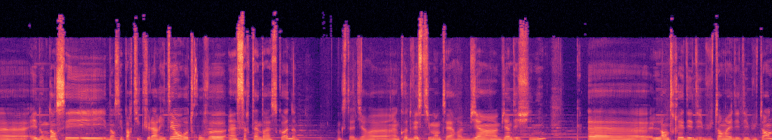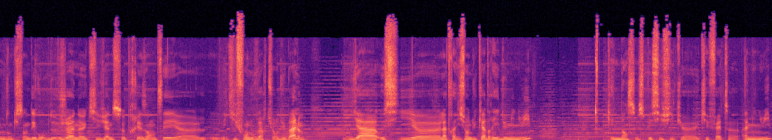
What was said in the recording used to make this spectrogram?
et donc dans ces, dans ces particularités, on retrouve un certain dress code c'est-à-dire euh, un code vestimentaire bien, défini. Euh, l'entrée des débutants et des débutantes, qui sont des groupes de jeunes qui viennent se présenter euh, et qui font l'ouverture du bal. Il y a aussi la tradition du quadrille de minuit, qui est une danse spécifique qui est faite à minuit.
